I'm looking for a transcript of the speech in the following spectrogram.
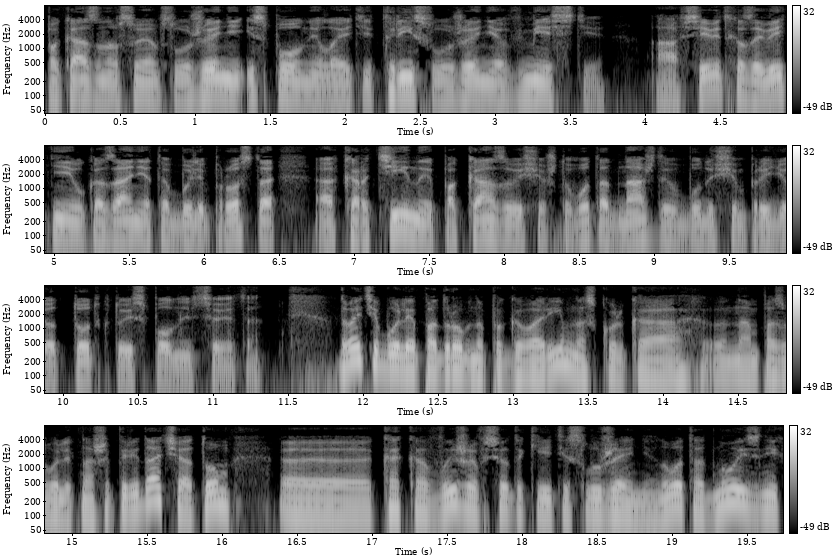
показана в своем служении, исполнила эти три служения вместе – а все ветхозаветные указания это были просто э, картины, показывающие, что вот однажды в будущем придет тот, кто исполнит все это. Давайте более подробно поговорим, насколько э, нам позволит наша передача, о том, э, каковы же все-таки эти служения. Ну вот одно из них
